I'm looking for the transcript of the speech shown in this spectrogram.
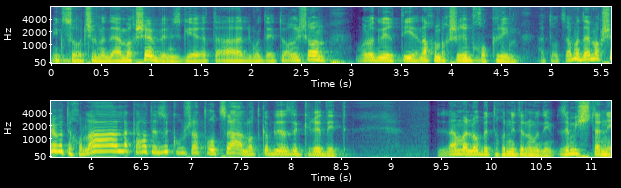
מקצועות של מדעי המחשב במסגרת הלימודי תואר ראשון. אמרו לו, גברתי, אנחנו מכשירים חוקרים. את רוצה מדעי מחשב, את יכולה לקחת איזה קורס שאת רוצה, לא תקבלי איזה קרדיט. למה לא בתוכנית הלימודים? זה משתנה.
